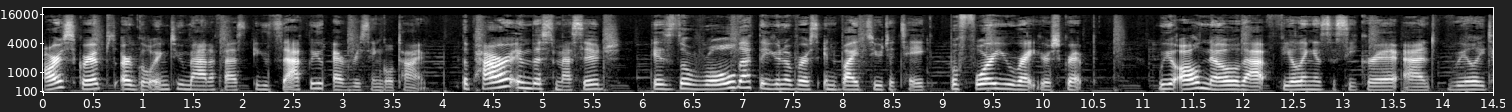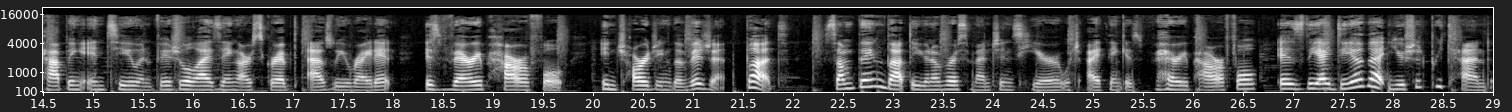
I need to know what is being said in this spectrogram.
our scripts are going to manifest exactly every single time. The power in this message is the role that the universe invites you to take before you write your script. We all know that feeling is the secret, and really tapping into and visualizing our script as we write it is very powerful in charging the vision. But something that the universe mentions here, which I think is very powerful, is the idea that you should pretend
